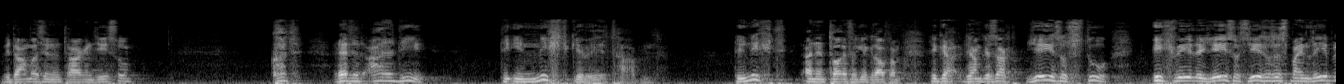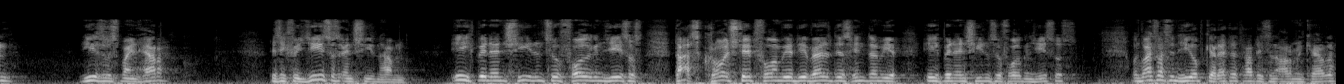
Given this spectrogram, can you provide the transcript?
wie damals in den Tagen Jesu. Gott rettet all die, die ihn nicht gewählt haben, die nicht an den Teufel geglaubt haben. Die, die haben gesagt, Jesus, du, ich wähle Jesus, Jesus ist mein Leben, Jesus ist mein Herr, die sich für Jesus entschieden haben. Ich bin entschieden zu folgen Jesus. Das Kreuz steht vor mir, die Welt ist hinter mir. Ich bin entschieden zu folgen Jesus. Und weißt du, was den Hiob gerettet hat, diesen armen Kerl?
